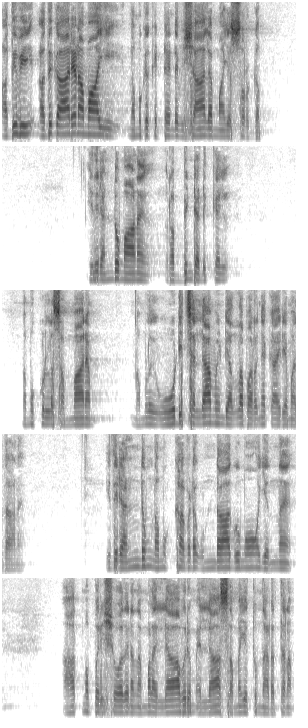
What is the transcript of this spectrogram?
അത് വി അത് കാരണമായി നമുക്ക് കിട്ടേണ്ട വിശാലമായ സ്വർഗം ഇത് രണ്ടുമാണ് റബ്ബിന്റെ അടുക്കൽ നമുക്കുള്ള സമ്മാനം നമ്മൾ ഓടിച്ചെല്ലാൻ വേണ്ടി അള്ള പറഞ്ഞ കാര്യം അതാണ്. ഇത് രണ്ടും നമുക്കവിടെ ഉണ്ടാകുമോ എന്ന് ആത്മപരിശോധന നമ്മളെല്ലാവരും എല്ലാ സമയത്തും നടത്തണം.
